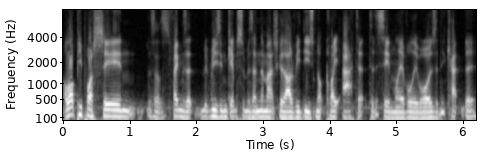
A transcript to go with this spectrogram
a lot of people are saying there's things that the reason Gibson was in the match because RVD's not quite at it to the same level he was, and he can't, the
